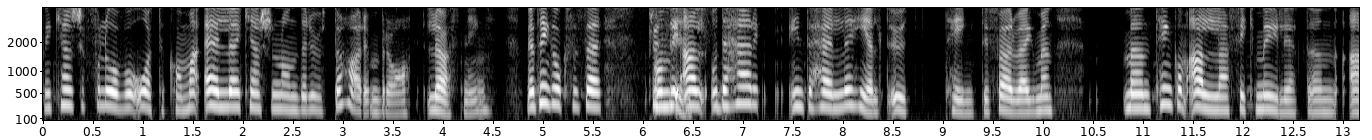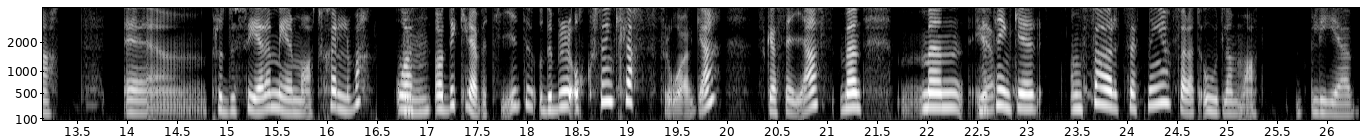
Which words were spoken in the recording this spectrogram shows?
Vi kanske får lov att återkomma eller kanske någon där ute har en bra lösning. Men jag tänker också så här, om vi all, och det här är inte heller helt uttänkt i förväg men, men tänk om alla fick möjligheten att eh, producera mer mat själva. Och att mm. ja, det kräver tid och det blir också en klassfråga ska sägas. Men, men jag yep. tänker om förutsättningen för att odla mat blev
